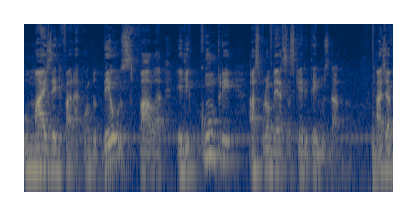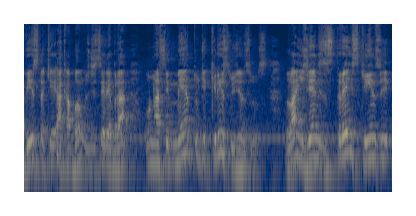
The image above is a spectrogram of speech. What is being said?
o mais ele fará. Quando Deus fala, ele cumpre as promessas que ele tem nos dado. Haja vista que acabamos de celebrar o nascimento de Cristo Jesus. Lá em Gênesis 3,15,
